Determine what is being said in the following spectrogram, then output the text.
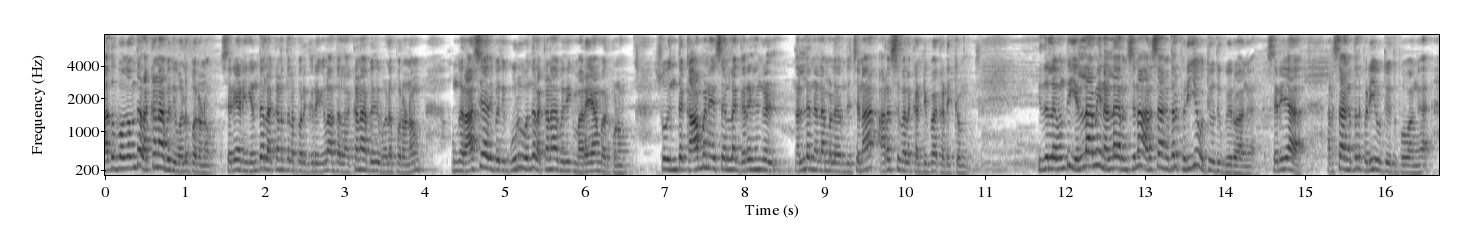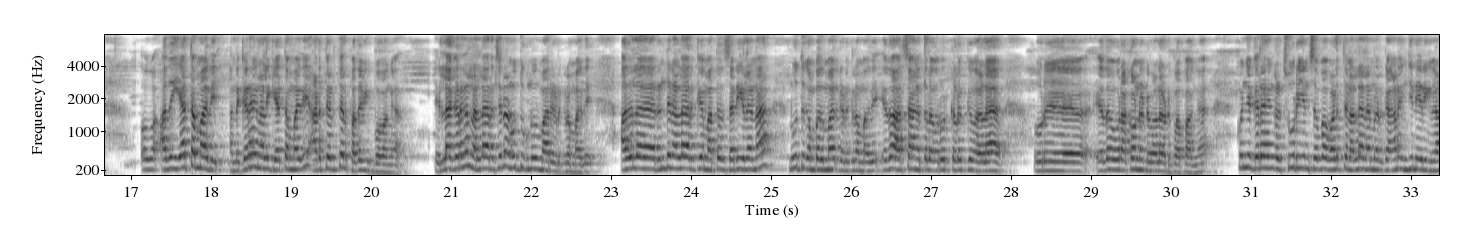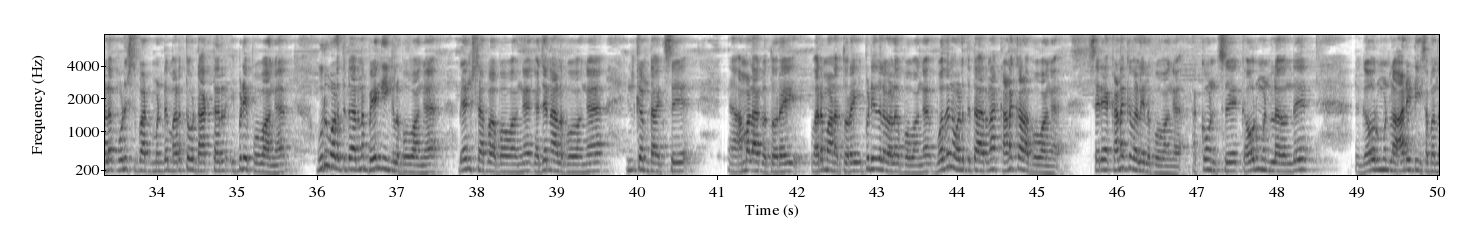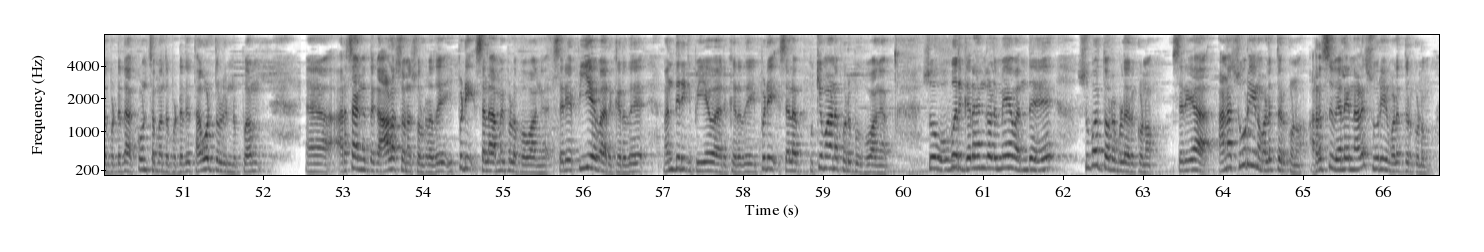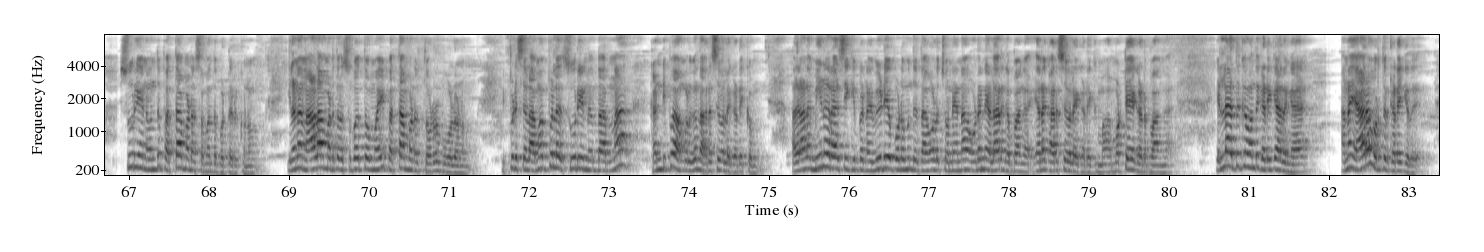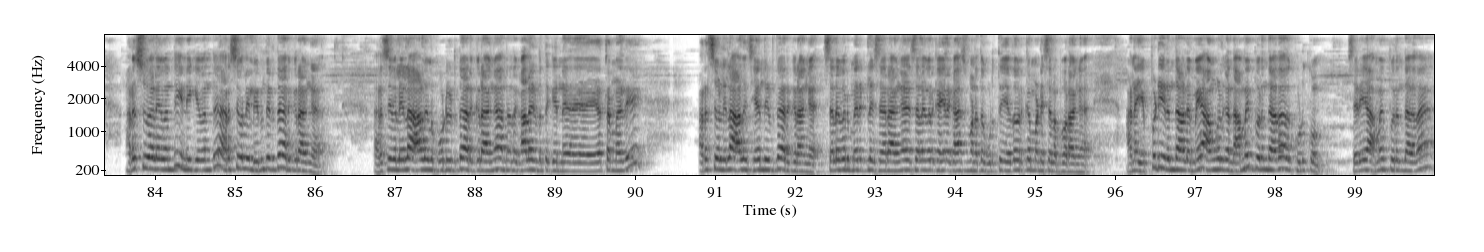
அதுபோக வந்து லக்கணாபதி வலுப்பெறணும். சரியா? நீங்கள் எந்த லக்கணத்தில் பிறக்கிறீங்களோ அந்த லக்கணாபதி வலுப்பெறணும். உங்கள் ராசியாதிபதி குரு வந்து லக்கணாபதிக்கு மறையாமல் இருக்கணும். ஸோ இந்த காம்பினேஷனில் கிரகங்கள் நல்ல நிலைமையில் இருந்துச்சுன்னா அரசு வேலை கண்டிப்பாக கிடைக்கும். இதில் வந்து எல்லாமே நல்லா இருந்துச்சுன்னா அரசாங்கத்தில் பெரிய உத்தியோகத்துக்கு போயிடுவாங்க சரியா? அரசாங்கத்தில் பெரிய உத்தியோகத்துக்கு போவாங்க. அது ஏற்ற மாதிரி அந்த கிரக நிலைக்கு ஏற்ற மாதிரி அடுத்தடுத்த பதவிக்கு போவாங்க. எல்லா கிரகங்களும் நல்லா இருந்துச்சுன்னா நூற்றுக்கு நூறு மார்க் எடுக்கிற மாதிரி. அதில் ரெண்டு நல்லா இருக்குது மற்றது சரியில்லைன்னா நூற்றுக்கு ஐம்பது மார்க் எடுக்கிற மாதிரி. ஏதோ அரசாங்கத்தில் ஒரு ஒரு கிழக்கு வேலை ஒரு ஏதோ ஒரு அக்கௌண்டன்ட் வேலை அப்படி பார்ப்பாங்க. கொஞ்சம் கிரகங்கள் சூரியன் செவ்வாய் வளர்த்து நல்ல நிலைமை இருக்காங்கன்னா இன்ஜினியரிங் வேலை போலீஸ் டிபார்ட்மெண்ட் மருத்துவ டாக்டர் இப்படி போவாங்க. குரு வளர்த்துட்டாருன்னா பேங்கிங்கில் போவாங்க. பேங்க் ஸ்டாஃபாக போவாங்க கஜனாவில் போவாங்க இன்கம் டேக்ஸு அமலாக்கத்துறை வருமானத்துறை இப்படி இதில் வேலை போவாங்க. புதன் வளர்த்துட்டாருன்னா கணக்கால் போவாங்க. சரியாக கணக்கு வேலையில் போவாங்க. அக்கௌண்ட்ஸு கவர்மெண்ட்டில் வந்து கவர்மெண்ட்டில் ஆடிட்டிங் சம்மந்தப்பட்டது அக்கௌண்ட் சம்மந்தப்பட்டது தகவல் தொழில்நுட்பம் அரசாங்கத்துக்கு ஆலோசனை சொல்கிறது இப்படி சில அமைப்பில் போவாங்க. சரியா? பிஏவாக இருக்கிறது மந்திரிக்கு பிஏவாக இருக்கிறது இப்படி சில முக்கியமான பொறுப்புக்கு போவாங்க. ஸோ ஒவ்வொரு கிரகங்களுமே வந்து சுப தொடர்பில் இருக்கணும். சரியா? ஆனால் சூரியன் வளர்த்துருக்கணும் அரசு வேலைனாலே சூரியன் வளர்த்துருக்கணும் சூரியன் வந்து பத்தாம் இடம் சம்மந்தப்பட்டு இருக்கணும். இல்லைன்னா நாலாம் இடத்துல சுபத்துவமாகி பத்தாம் இடம் தொடர்பு கொள்ளணும். இப்படி சில அமைப்பில் சூரியன் இருந்தார்னா கண்டிப்பாக அவங்களுக்கு வந்து அரசு வேலை கிடைக்கும். அதனால் மீன ராசிக்கு இப்போ நான் வீடியோ போடும்போது இந்த தகவலை சொன்னேன்னா உடனே எல்லாரும் கேட்பாங்க எனக்கு அரசு வேலை கிடைக்குமா? மொட்டையாக கிடைப்பாங்க. எல்லாத்துக்கும் வந்து கிடைக்காதுங்க. ஆனால் யாரோ ஒருத்தர் கிடைக்குது. அரசு வேலை வந்து இன்றைக்கி வந்து அரசு வேலையில் இருந்துட்டு தான் இருக்கிறாங்க. அரசு வேலையில் ஆளுகள் போட்டுக்கிட்டு தான் இருக்கிறாங்க. அந்தந்த காலகட்டத்துக்கு ஏற்ற மாதிரி அரசு வேலையில் ஆளு சேர்ந்துட்டு தான் இருக்கிறாங்க. சில பேர் மெரிட்டில் சேராங்க சில பேர் கையில் காசு பணத்தை கொடுத்து ஏதோ இருக்க மாட்டே சில போகிறாங்க ஆனால் எப்படி இருந்தாலுமே அவங்களுக்கு அந்த அமைப்பு இருந்தால் தான் அது கொடுக்கும். சரியா? அமைப்பு இருந்தால் தான்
